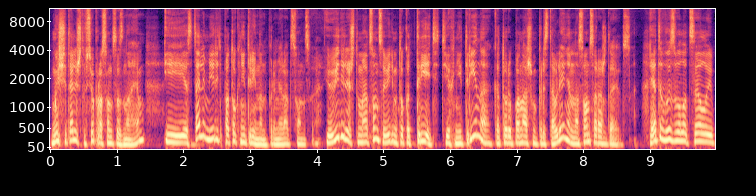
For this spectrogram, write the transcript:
мы считали, что все про Солнце знаем, и стали мерить поток нейтрино, например, от Солнца. И увидели, что мы от Солнца видим только треть тех нейтрино, которые, по нашим представлениям, на Солнце рождаются. Это вызвало целый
